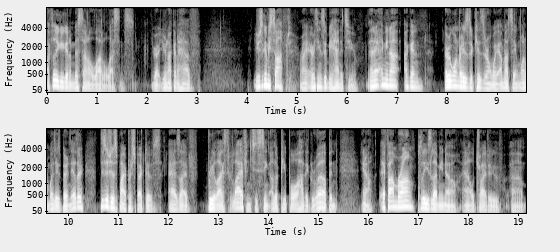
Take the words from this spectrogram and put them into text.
I feel like you're going to miss out on a lot of lessons. Right? You're not going to have. You're just going to be soft, right? Everything's going to be handed to you. And I, I mean, uh, again, everyone raises their kids their own way. I'm not saying one way is better than the other. These are just my perspectives as I've realized through life and just seeing other people how they grew up. And you know, if I'm wrong, please let me know, and I'll try to um,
